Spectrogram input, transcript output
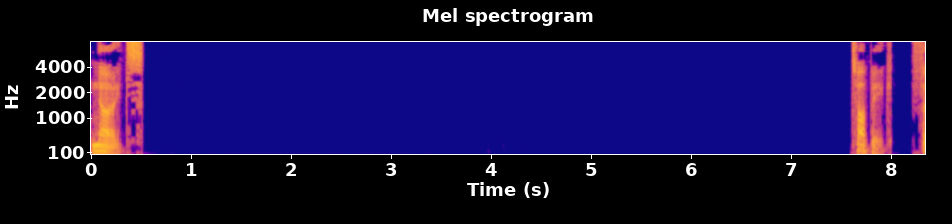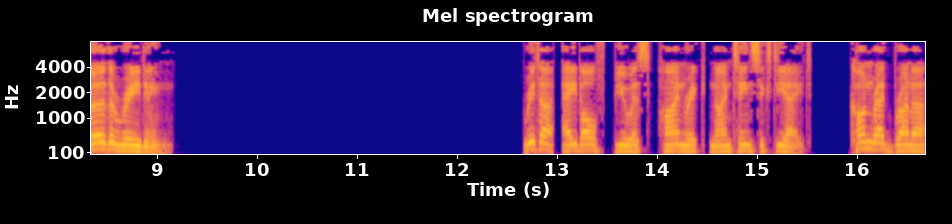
Notes Further reading Ritter, Adolf, Buess, Heinrich 1968. Konrad Brunner,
